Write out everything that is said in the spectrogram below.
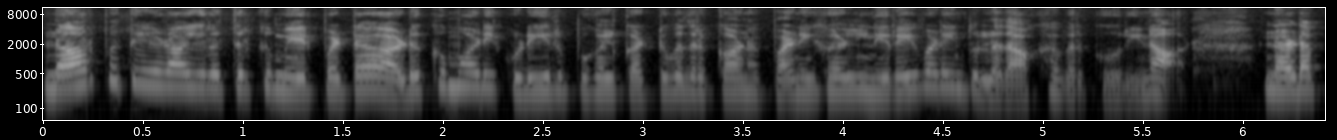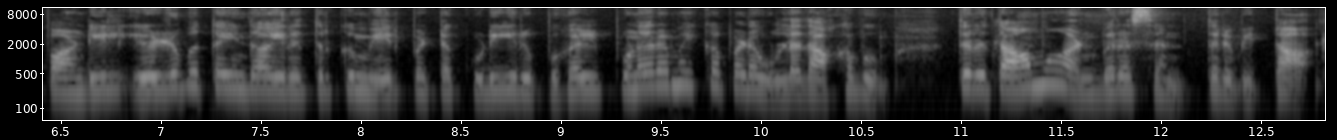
நாற்பத்தி ஏழாயிரத்திற்கும் மேற்பட்ட அடுக்குமாடி குடியிருப்புகள் கட்டுவதற்கான பணிகள் நிறைவடைந்துள்ளதாக அவர் கூறினார். நடப்பாண்டில் எழுபத்தைந்தாயிரத்திற்கும் மேற்பட்ட குடியிருப்புகள் புனரமைக்கப்பட உள்ளதாகவும் திரு தாமு அன்பரசன் தெரிவித்தார்.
